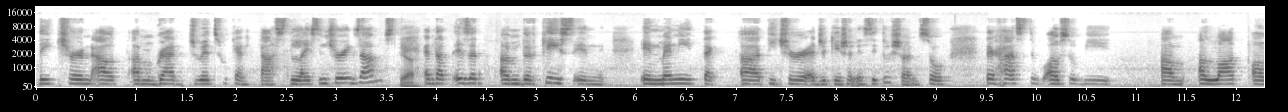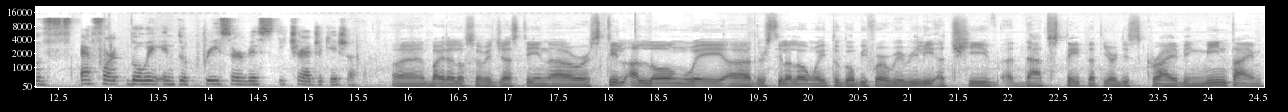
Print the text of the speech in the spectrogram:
They churn out um, graduates who can pass the licensure exams, Yeah. and that isn't um, the case in in many tech uh, teacher education institutions. So there has to also be um, a lot of effort going into pre-service teacher education. And by the looks of it, Justine, uh, we're still a long way. Uh, there's still a long way to go before we really achieve uh, that state that you're describing. Meantime,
